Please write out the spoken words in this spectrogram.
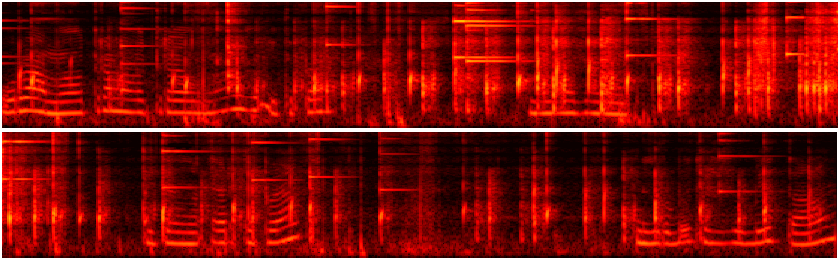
Ура, ми отримали три алмази і тепер ми можемо піти на РТП і зробити собі там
